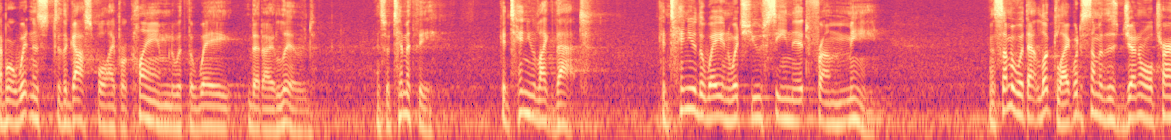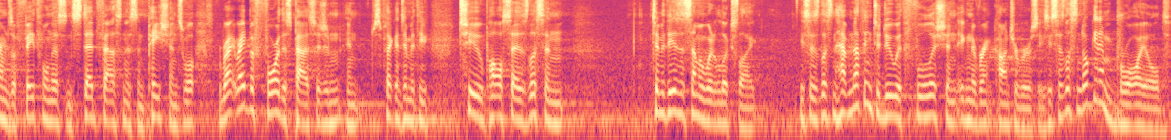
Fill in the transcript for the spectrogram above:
I bore witness to the gospel I proclaimed with the way that I lived. And so, Timothy, continue like that. Continue the way in which you've seen it from me. And some of what that looked like, what are some of these general terms of faithfulness and steadfastness and patience? Well, right, right before this passage in, in 2 Timothy 2, Paul says, Listen, Timothy, this is some of what it looks like. He says, Listen, have nothing to do with foolish and ignorant controversies. He says, Listen, don't get embroiled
